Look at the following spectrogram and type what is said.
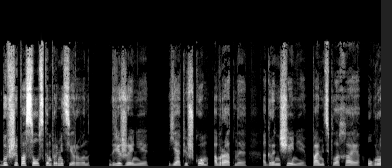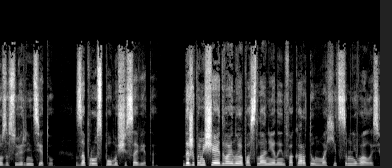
Бывший посол скомпрометирован, движение, я пешком, обратное — ограничение, память плохая, угроза суверенитету, запрос помощи совета. Даже помещая двойное послание на инфокарту, Махит сомневалась,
